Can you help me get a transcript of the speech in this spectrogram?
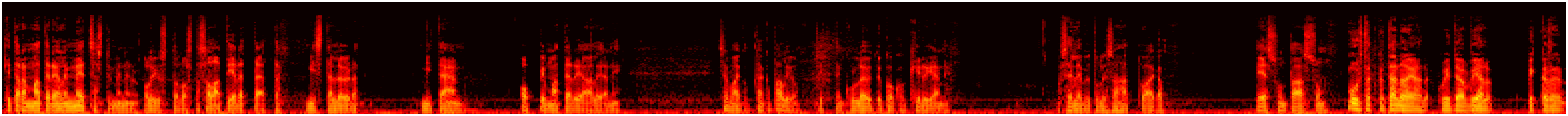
kitaran materiaalin metsästyminen oli just tuollaista salatiedettä, että mistä löydät mitään oppimateriaalia, niin se vaikuttaa aika paljon sitten, kun löytyy koko kirja, niin se levy tuli sahattua aika ees sun taas sun. Muistatko tämän ajan, kun itse on vielä pikkasen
